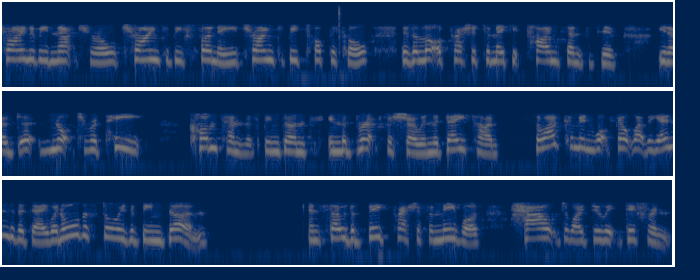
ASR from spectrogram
trying to be natural, trying to be funny, trying to be topical. There's a lot of pressure to make it time sensitive, you know, d- not to repeat content that's been done in the breakfast show in the daytime. So I'd come in what felt like the end of the day when all the stories have been done. And so the big pressure for me was how do I do it different?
